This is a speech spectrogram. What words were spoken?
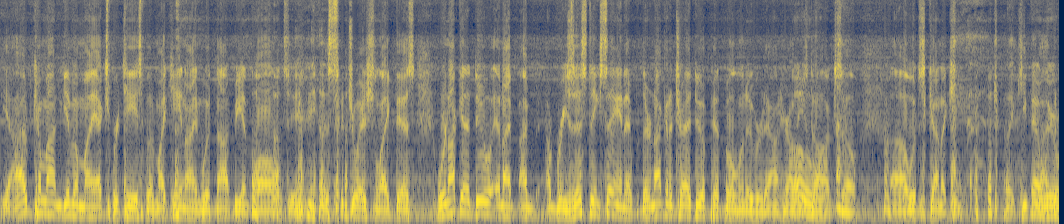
Yeah, I would come out and give him my expertise, but my canine would not be involved in a situation like this. We're not going to do, and I, I'm, I'm resisting saying it. They're not going to try to do a pit bull maneuver down here on Oh. these dogs. So uh, we'll just kind of keep. Yeah, we were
